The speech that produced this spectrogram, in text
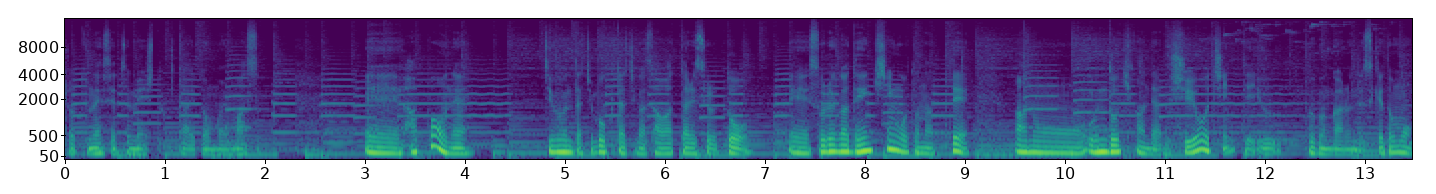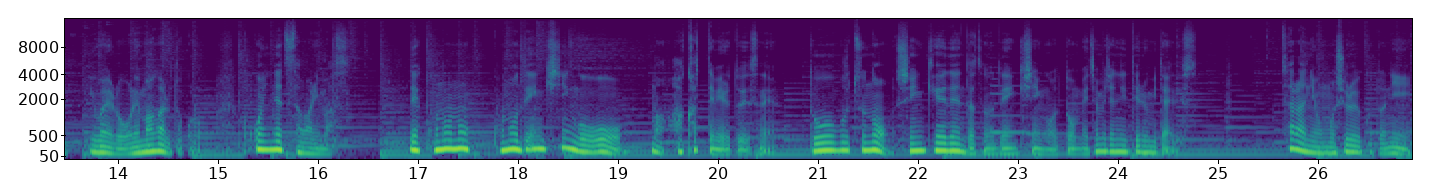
ちょっとね説明しておきたいと思います、えー、葉っぱをね自分たち僕たちが触ったりすると、えー、それが電気信号となってあのー、運動器官である腫瘍鎮っていう部分があるんですけどもいわゆる折れ曲がるところここにね伝わります。でこののこの電気信号をまあ、測ってみるとですね動物の神経伝達の電気信号とめちゃめちゃ似てるみたいです。さらに面白いことに、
